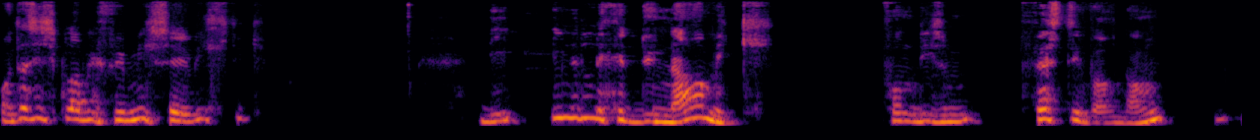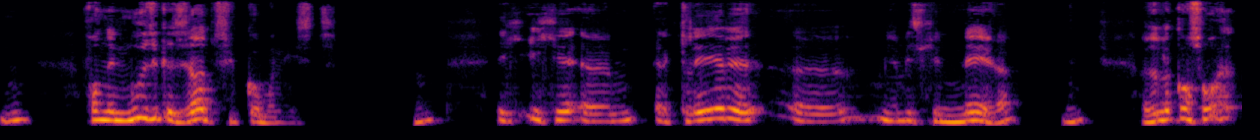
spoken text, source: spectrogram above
und das ist, glaube ich, für mich sehr wichtig, die innerliche Dynamik von diesem Festival dann hm, von den Musikern selbst gekommen ist. Hm. Ich, ich äh, erkläre äh, mir ein bisschen näher. Also Le Concert,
